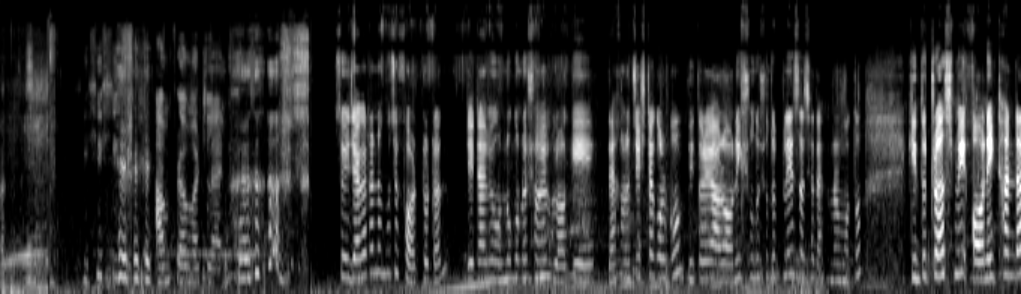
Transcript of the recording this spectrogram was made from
লাগে I'm from Atlanta. সো এই জায়গাটার নাম হচ্ছে ফর্ট টোটাল যেটা আমি অন্য কোনো সময় ব্লগে দেখানোর চেষ্টা করব। ভিতরে আরও অনেক সুন্দর সুন্দর প্লেস আছে দেখানোর মতো। কিন্তু ট্রাস্ট মি অনেক ঠান্ডা।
